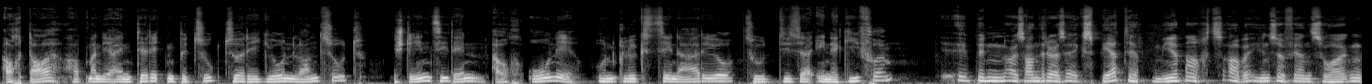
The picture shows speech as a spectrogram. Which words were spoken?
Auch da hat man ja einen direkten Bezug zur Region Landshut. Stehen Sie denn auch ohne Unglücksszenario zu dieser Energieform? Ich bin als andere als Experte. Mir macht es aber insofern Sorgen,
